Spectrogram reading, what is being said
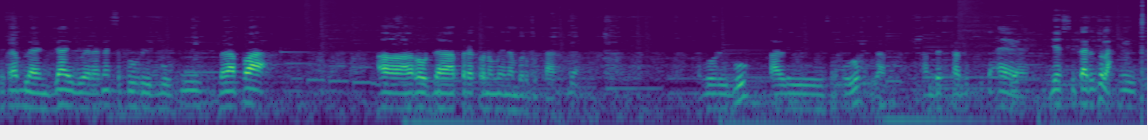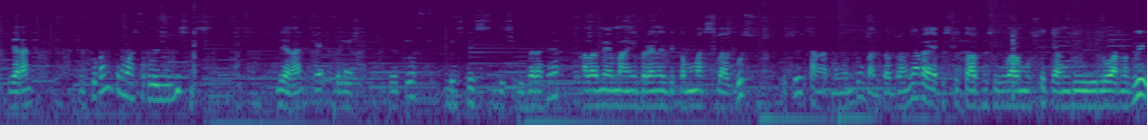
Kita belanja ibaratnya sepuluh ribu. Berapa eh, roda perekonomian yang berputar sepuluh ribu kali sepuluh berapa? Hampir seratus juta. Eh ya sekitar itulah ya kan? Itu kan termasuk lini bisnis ya kan? Ya benar. Itu bisnis bisnis ibaratnya kalau memang ibaratnya dikemas bagus itu sangat menguntungkan. Contohnya kayak festival festival musik yang di luar negeri.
